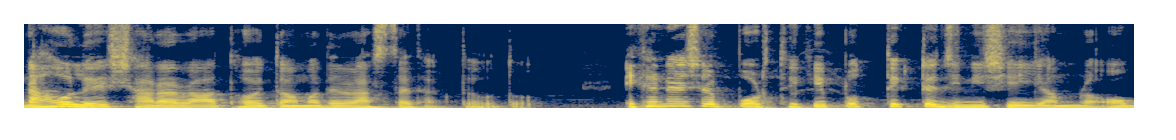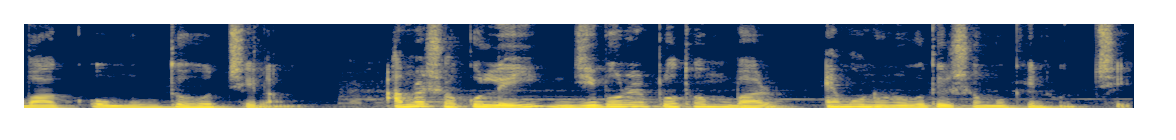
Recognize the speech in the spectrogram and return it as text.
না হলে সারা রাত হয়তো আমাদের রাস্তায় থাকতে হতো। এখানে আসার পর থেকে প্রত্যেকটা জিনিসেই আমরা অবাক ও মুগ্ধ হচ্ছিলাম। আমরা সকলেই জীবনের প্রথমবার এমন অনুভূতির সম্মুখীন হচ্ছি।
